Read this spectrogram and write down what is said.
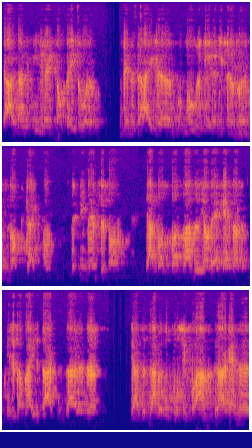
Ja, uiteindelijk iedereen kan beter worden binnen de eigen mogelijkheden. En ik vind het leuk om dan te kijken van, met die mensen van, ja, wat, wat, waar wil je aan werken? En dan is het aan mij de taak om daar een, uh, ja, daar een oplossing voor aan te dragen. En uh,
